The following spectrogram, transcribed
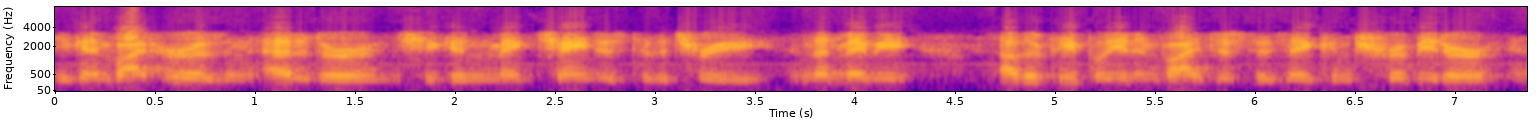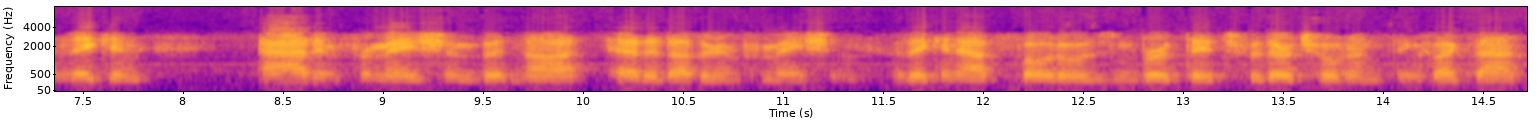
you can invite her as an editor and she can make changes to the tree. And then maybe other people you'd invite just as a contributor and they can add information but not edit other information. Or they can add photos and birth dates for their children, things like that.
